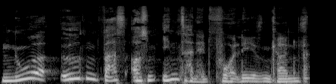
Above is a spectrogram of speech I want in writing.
nur irgendwas aus dem Internet vorlesen kannst.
